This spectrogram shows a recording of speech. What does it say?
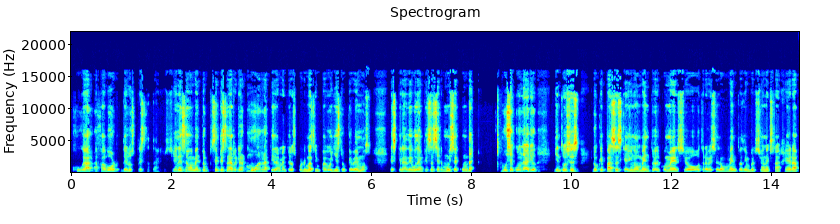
jugar a favor de los prestatarios. Y en ese momento se empiezan a arreglar muy rápidamente los problemas de impago y es lo que vemos, es que la deuda empieza a ser muy secundaria muy secundario y entonces lo que pasa es que hay un aumento del comercio, otra vez el aumento de inversión extranjera,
